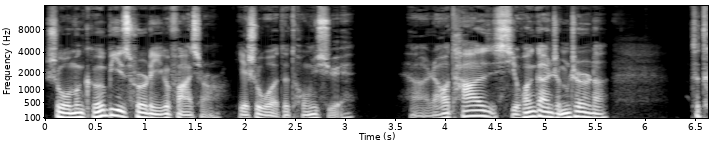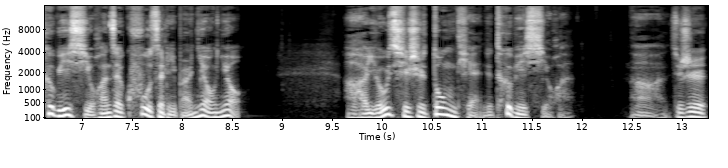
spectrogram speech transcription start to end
是我们隔壁村的一个发小，也是我的同学啊。然后他喜欢干什么事儿呢？他特别喜欢在裤子里边尿尿。啊，尤其是冬天就特别喜欢，啊，就是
